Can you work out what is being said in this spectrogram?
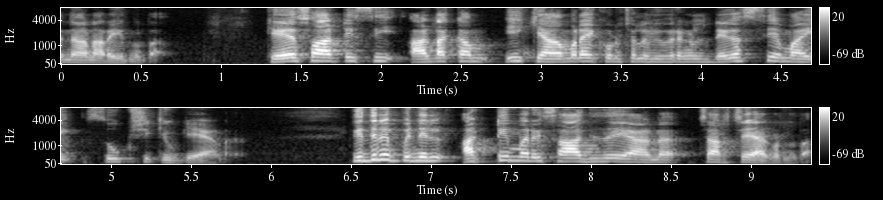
എന്നാണ് അറിയുന്നത്. K S R T C അടക്കം ഈ ക്യാമറയെക്കുറിച്ചുള്ള വിവരങ്ങൾ രഹസ്യമായി സൂക്ഷിക്കുകയാണ്. ഇതിന് പിന്നിൽ അട്ടിമറി സാധ്യതയാണ് ചർച്ചയാകുന്നത്.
